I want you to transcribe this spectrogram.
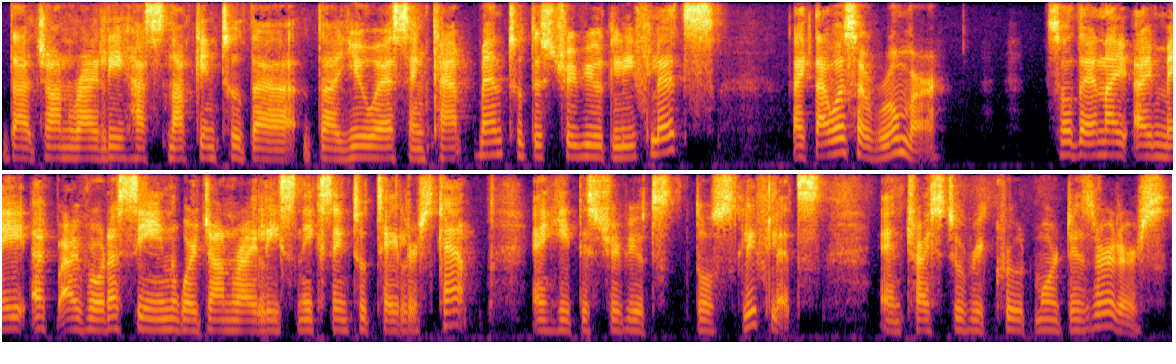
that John Riley has snuck into the, the US encampment to distribute leaflets. Like that was a rumor. So then I, I made, I wrote a scene where John Riley sneaks into Taylor's camp and he distributes those leaflets and tries to recruit more deserters.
